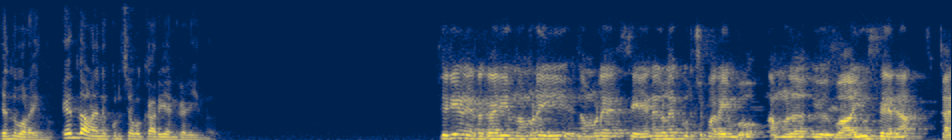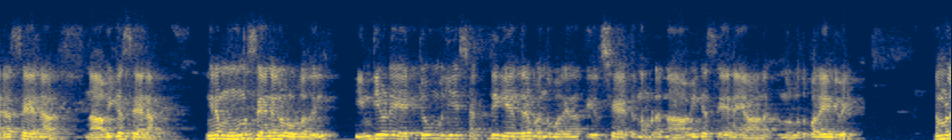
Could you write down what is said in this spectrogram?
എന്ന് പറയുന്നു. എന്താണ് അതിനെക്കുറിച്ച് നമുക്ക് അറിയാൻ കഴിയുന്നത്? ശരിയാണ് ഏട്ടാ. കാര്യം നമ്മുടെ ഈ നമ്മുടെ സേനകളെ കുറിച്ച് പറയുമ്പോൾ നമ്മൾ വായുസേന കരസേന നാവികസേന ഇങ്ങനെ മൂന്ന് സേനകൾ ഉള്ളതിൽ ഇന്ത്യയുടെ ഏറ്റവും വലിയ ശക്തി കേന്ദ്രം എന്ന് പറയുന്നത് തീർച്ചയായിട്ടും നമ്മുടെ നാവികസേനയാണ് എന്നുള്ളത് പറയേണ്ടി വരും. നമ്മൾ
